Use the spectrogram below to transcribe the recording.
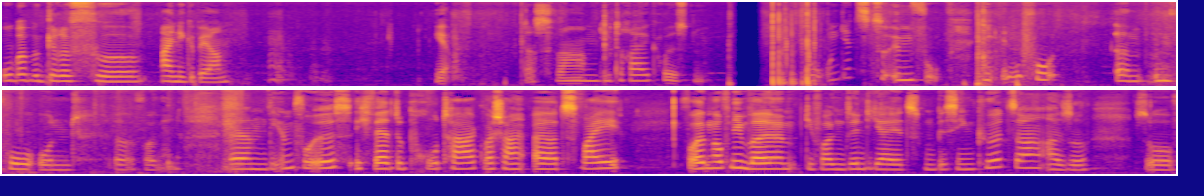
Oberbegriff für einige Bären. Ja, das waren die drei größten. Jetzt zur Info. Die Info, ähm, Info und äh, Folgenende. Ähm, die Info ist, ich werde pro Tag wahrscheinlich äh, zwei Folgen aufnehmen, weil die Folgen sind ja jetzt ein bisschen kürzer. Also so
